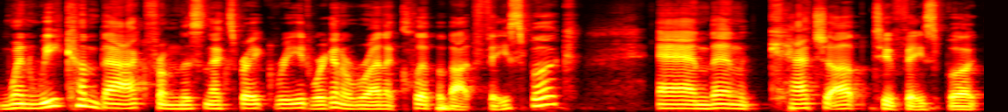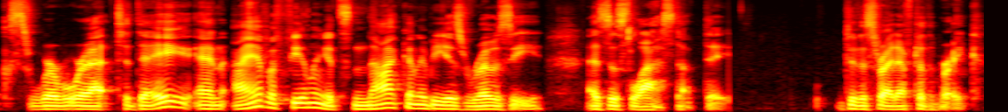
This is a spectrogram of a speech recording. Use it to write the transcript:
When we come back from this next break, Reed, we're going to run a clip about Facebook and then catch up to Facebook's where we're at today. And I have a feeling it's not going to be as rosy as this last update. Do this right after the break.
